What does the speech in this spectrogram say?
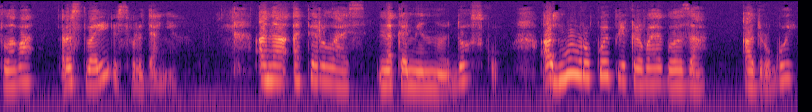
Слова растворились в рыданиях. Она оперлась на каминную доску, одной рукой прикрывая глаза, а другой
